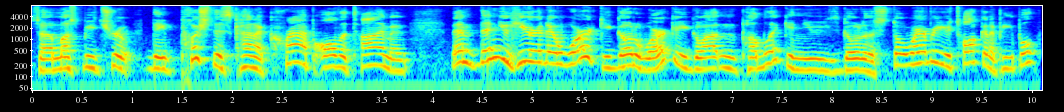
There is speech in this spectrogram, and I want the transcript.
So it must be true. They push this kind of crap all the time, and then then you hear it at work. You go to work, or you go out in public, and you go to the store, wherever you're talking to people,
